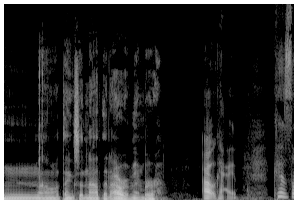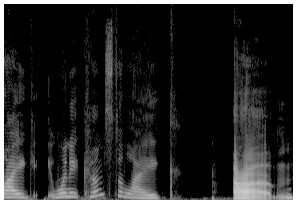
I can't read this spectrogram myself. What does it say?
Mm, I don't think so. Not that I remember. Okay, cuz like when it comes to like um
